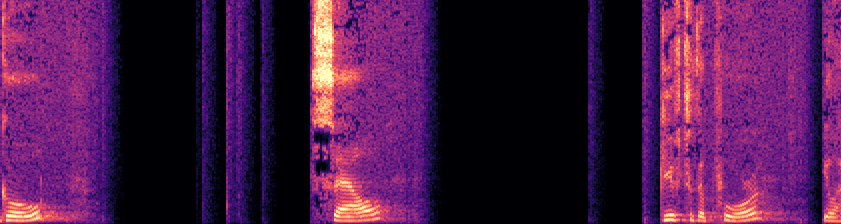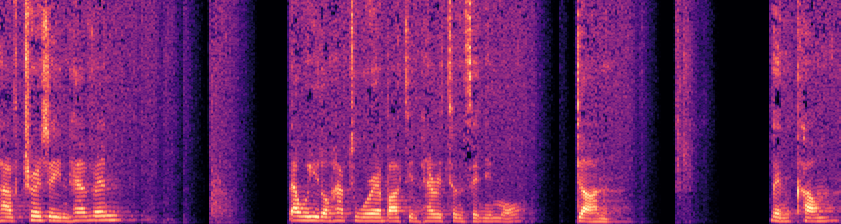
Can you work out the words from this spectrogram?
Go sell, give to the poor, you'll have treasure in heaven. That way you don't have to worry about inheritance anymore. Done. Then come,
